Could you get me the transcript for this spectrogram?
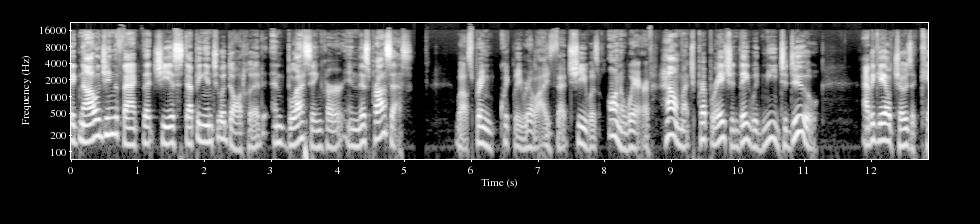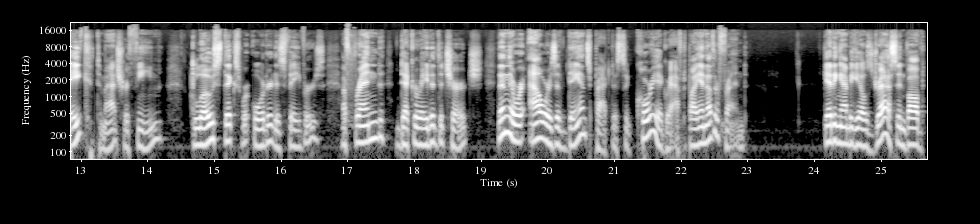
acknowledging the fact that she is stepping into adulthood and blessing her in this process. Well, Spring quickly realized that she was unaware of how much preparation they would need to do. Abigail chose a cake to match her theme. Glow sticks were ordered as favors. A friend decorated the church. Then there were hours of dance practice choreographed by another friend. Getting Abigail's dress involved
